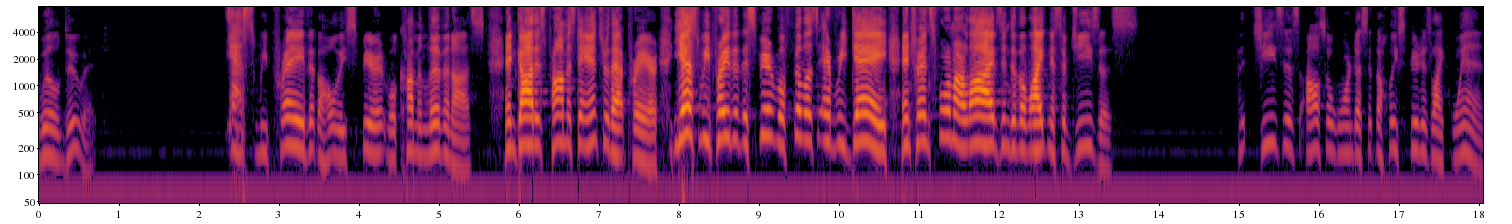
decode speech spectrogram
will do it. Yes, we pray that the Holy Spirit will come and live in us. And God has promised to answer that prayer. Yes, we pray that the Spirit will fill us every day and transform our lives into the likeness of Jesus. But Jesus also warned us that the Holy Spirit is like wind.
